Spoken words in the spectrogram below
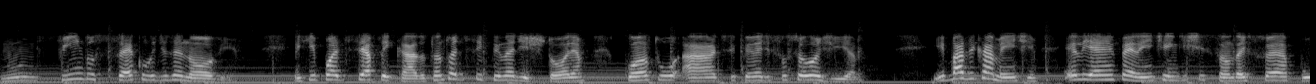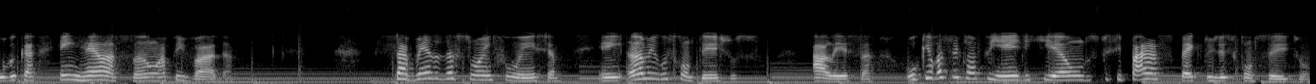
no fim do século XIX e que pode ser aplicado tanto à disciplina de história quanto à disciplina de sociologia. E basicamente, ele é referente em distinção da esfera pública em relação à privada. Sabendo da sua influência em ambos contextos, Alessa, o que você compreende que é um dos principais aspectos desse conceito?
